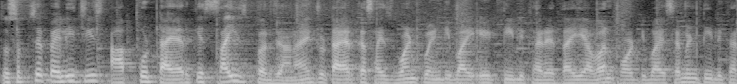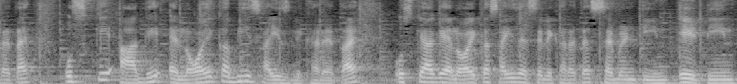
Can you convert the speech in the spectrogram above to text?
तो सबसे पहली चीज़, आपको टायर के साइज़ पर जाना है, जो टायर का साइज़ 120 ट्वेंटी बाई एट्टी लिखा रहता है या 140 फोर्टी बाई सेवेंटी लिखा रहता है, उसके आगे एलॉय का भी साइज़ लिखा रहता है। उसके आगे एलॉय का साइज़ ऐसे लिखा रहता है सेवनटीन एटीन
